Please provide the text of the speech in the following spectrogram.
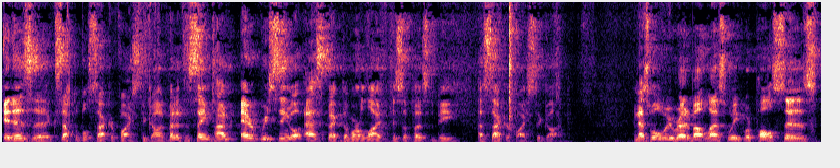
it is an acceptable sacrifice to God, but at the same time, every single aspect of our life is supposed to be a sacrifice to God. And that's what we read about last week, where Paul says,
